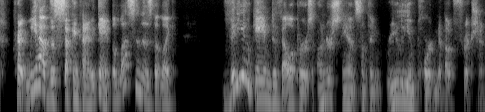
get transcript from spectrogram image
right? We have the second kind of game. The lesson is that like video game developers understand something really important about friction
